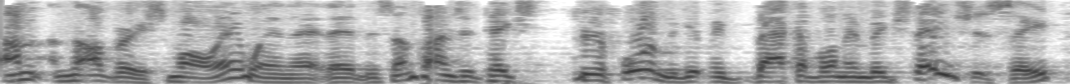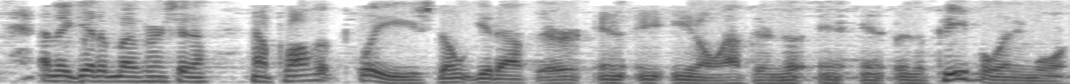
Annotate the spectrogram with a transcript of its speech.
I'm, I'm not very small anyway. And that, that, sometimes it takes three or four of them to get me back up on them big stages, see? And they get up there and say, now, prophet, please don't get out there, in, you know, out there in the, in, in the people people anymore.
